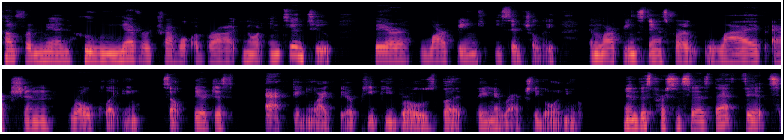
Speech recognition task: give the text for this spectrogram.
come from men who never travel abroad nor intend to. They're LARPing essentially, and LARPing stands for live action role playing. So they're just acting like they're PP bros, but they never actually go anywhere. And this person says that fits.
